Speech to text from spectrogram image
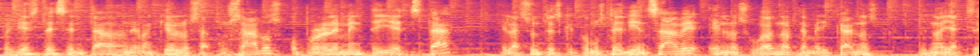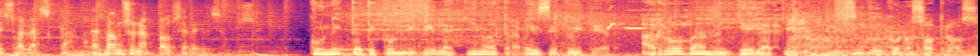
pues ya esté sentado en el banquillo de los acusados o probablemente ya está el asunto es que, como usted bien sabe, en los jugadores norteamericanos pues no hay acceso a las cámaras. Vamos a una pausa y regresamos. Conéctate con Miguel Aquino a través de Twitter, arroba Miguel Aquino. Sigue con nosotros.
